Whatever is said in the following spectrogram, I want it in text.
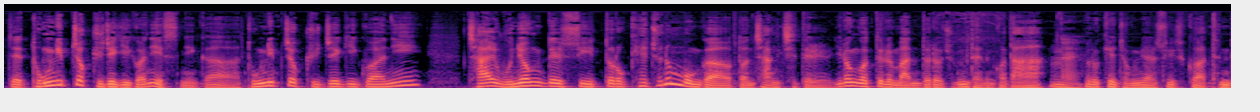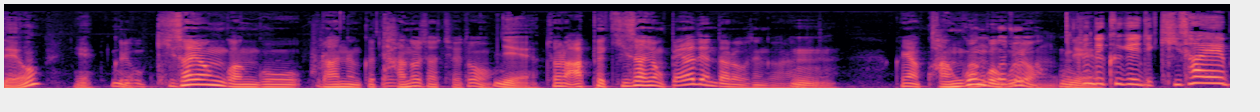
이제 독립적 규제기관이 있으니까 독립적 규제기관이 잘 운영될 수 있도록 해주는 뭔가 어떤 장치들 이런 것들을 만들어 주면 되는 거다 네. 이렇게 정리할 수 있을 것 같은데요. 예. 그리고 기사형 광고라는 그 단어 자체도 예. 저는 앞에 기사형 빼야 된다라고 생각을 합니다. 음. 그냥 광고인 광고죠, 거고요. 광고. 예. 근데 그게 이제 기사의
